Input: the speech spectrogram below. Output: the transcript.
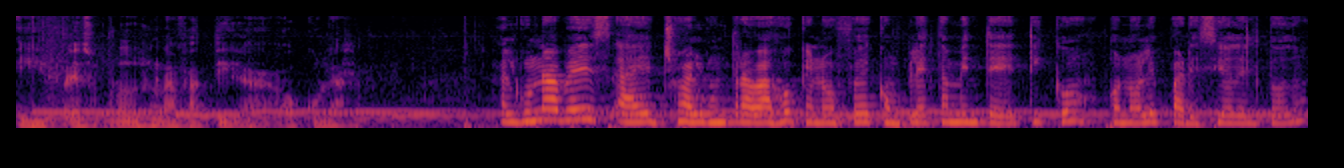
y eso produce una fatiga ocular. ¿Alguna vez ha hecho algún trabajo que no fue completamente ético o no le pareció del todo?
